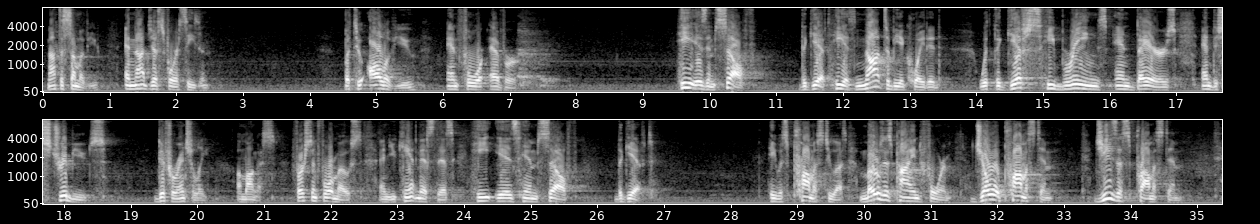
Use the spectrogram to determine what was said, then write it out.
not to some of you, and not just for a season, but to all of you and forever. He is Himself the gift. He is not to be equated with the gifts he brings and bears and distributes differentially among us. First and foremost, and you can't miss this, he is himself the gift. He was promised to us. Moses pined for him. Joel promised him. Jesus promised him.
